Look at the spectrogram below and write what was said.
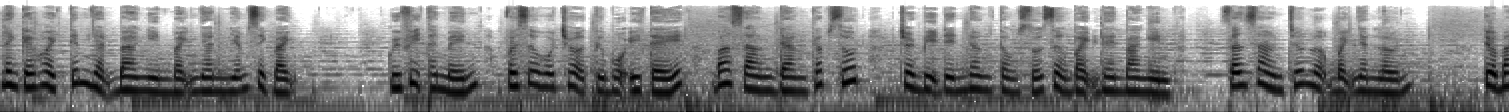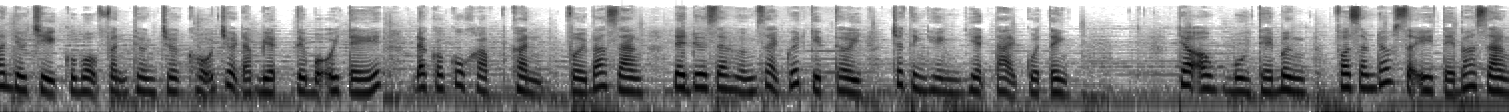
lên kế hoạch tiếp nhận 3.000 bệnh nhân nhiễm dịch bệnh. Quý vị thân mến, với sự hỗ trợ từ Bộ Y tế, Bắc Giang đang gấp rút chuẩn bị để nâng tổng số giường bệnh lên 3.000, sẵn sàng trước lượng bệnh nhân lớn. Tiểu ban điều trị của Bộ phận Thường trực hỗ trợ đặc biệt từ Bộ Y tế đã có cuộc họp khẩn với Bắc Giang để đưa ra hướng giải quyết kịp thời cho tình hình hiện tại của tỉnh. Theo ông Bùi Thế Bừng, Phó Giám đốc Sở Y tế Bắc Giang,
